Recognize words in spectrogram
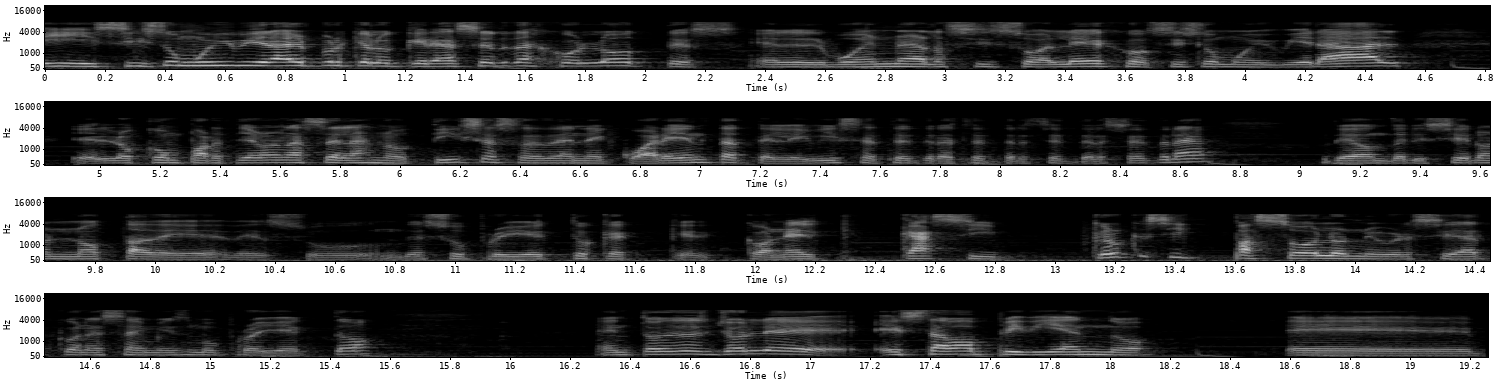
Y se hizo muy viral porque lo quería hacer de ajolotes. El buen Narciso Alejo se hizo muy viral. Eh, lo compartieron hasta las noticias, ADN40, Televisa, etcétera, etcétera, etcétera, etcétera. De donde le hicieron nota de, su, de su proyecto que, con él casi... Creo que sí pasó la universidad con ese mismo proyecto. Entonces yo le estaba pidiendo eh,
